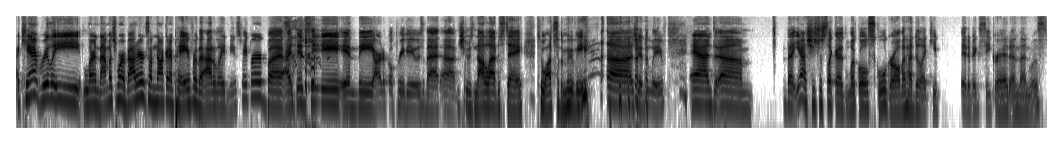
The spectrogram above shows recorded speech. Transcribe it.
I can't really learn that much more about her because I'm not going to pay for the Adelaide newspaper. But I did see in the article previews that um, she was not allowed to stay to watch the movie. uh, she had to leave, and um, that yeah, she's just like a local schoolgirl that had to like keep it a big secret, and then was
